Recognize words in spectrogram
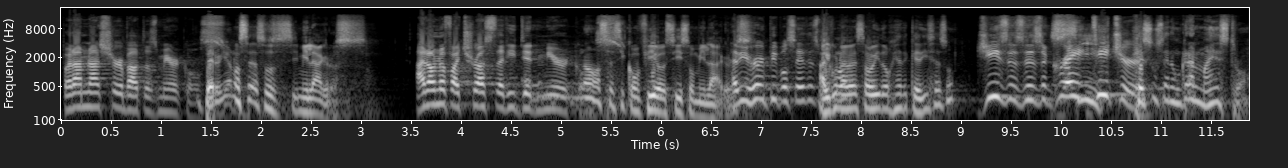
but I'm not sure about those miracles. Pero yo no sé esos milagros. I don't know if I trust that he did miracles. No sé si confío si hizo milagros. Have you heard people say this ¿Alguna before? vez ha oído gente que dice eso? Jesus is a great Sí, teacher, Jesús era un gran maestro,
